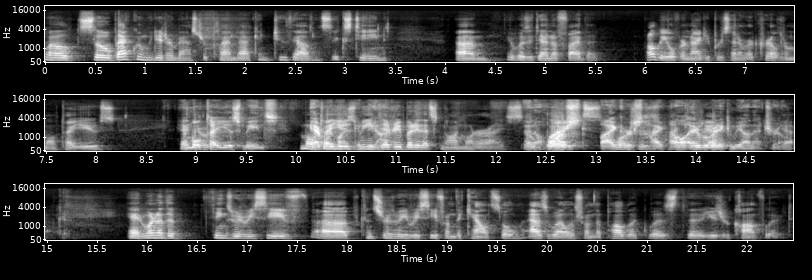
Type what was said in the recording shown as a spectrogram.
Well, so back when we did our master plan back in 2016, um, it was identified that probably over 90% of our trails are multi-use. And multi-use means Multi-use means everybody that's non-motorized, so And horse, bikes, bikers, horses, hike, all, hikers, everybody yeah. can be on that trail. Yeah. Okay. And one of the things we receive, uh, concerns we receive from the council as well as from the public was the user conflict.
